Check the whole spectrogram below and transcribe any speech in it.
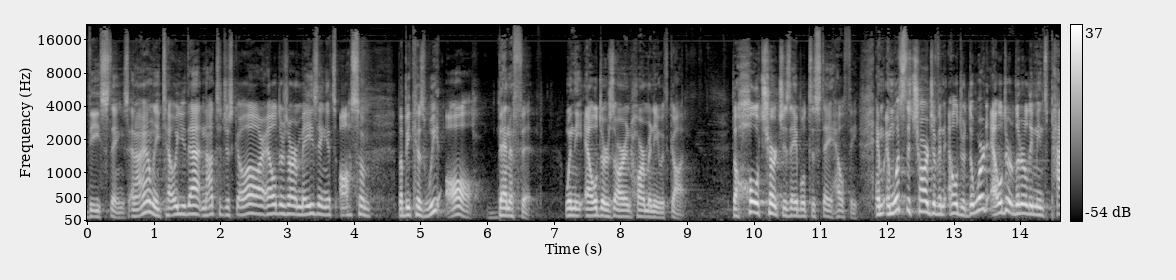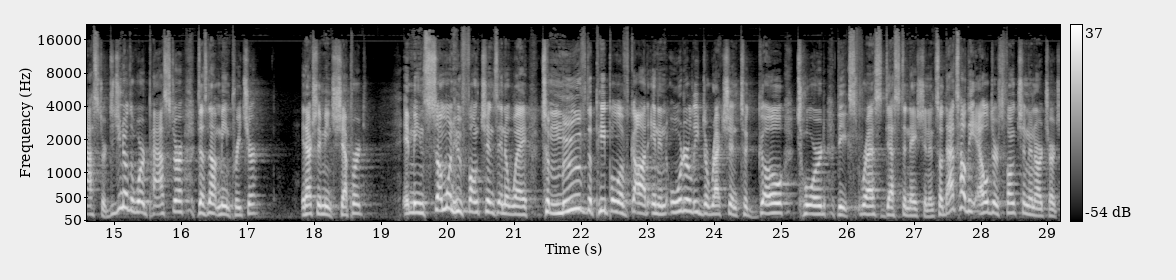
these things. And I only tell you that not to just go, oh, our elders are amazing, it's awesome, but because we all benefit when the elders are in harmony with God. The whole church is able to stay healthy. And, and what's the charge of an elder? The word elder literally means pastor. Did you know the word pastor does not mean preacher? It actually means shepherd. It means someone who functions in a way to move the people of God in an orderly direction to go toward the express destination. And so that's how the elders function in our church.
